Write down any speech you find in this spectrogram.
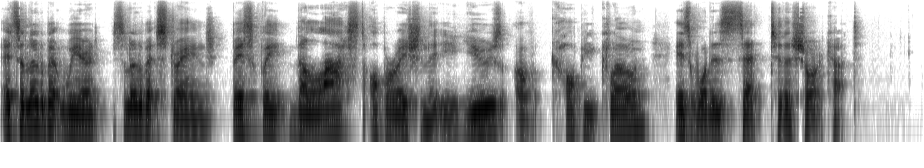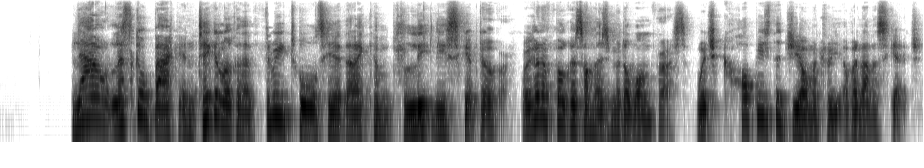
it's a little bit weird, it's a little bit strange. Basically, the last operation that you use of copy clone is what is set to the shortcut. Now let's go back and take a look at the three tools here that I completely skipped over. We're going to focus on this middle one first, which copies the geometry of another sketch.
